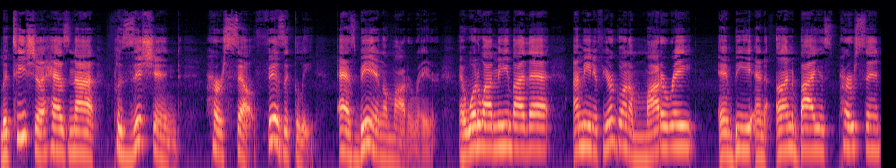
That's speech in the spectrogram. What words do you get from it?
Letitia has not positioned herself physically as being a moderator. And what do I mean by that? I mean, if you're going to moderate and be an unbiased person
